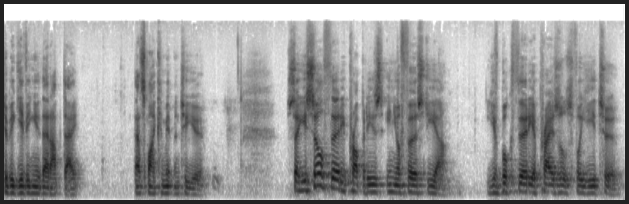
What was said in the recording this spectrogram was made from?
to be giving you that update. That's my commitment to you. So you sell 30 properties in your first year. You've booked 30 appraisals for year two.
